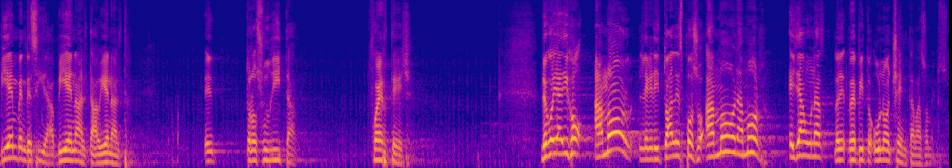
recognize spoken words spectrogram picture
bien bendecida, bien alta, bien alta. Eh, trozudita, fuerte ella. Luego ella dijo, amor, le gritó al esposo, amor, amor. Ella una, repito, 1,80 más o menos.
